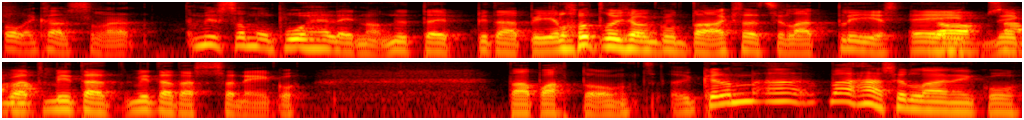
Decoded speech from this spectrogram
oli kanssa sellainen, että missä mun puhelin on, nyt ei pitää piiloutua jonkun taakse, että sillä että please, ei, Joo, niin kuin, sama. että mitä, mitä tässä niin kuin, tapahtuu. Mutta kyllä mä vähän sillä niin kuin,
